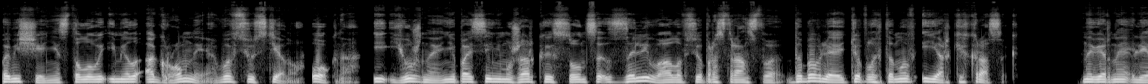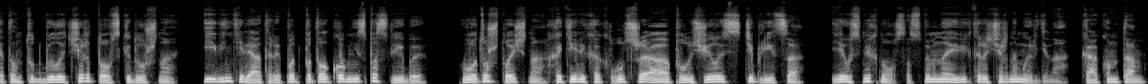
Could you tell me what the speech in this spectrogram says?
Помещение столовой имело огромные во всю стену окна, и южное, не по-осеннему жаркое солнце заливало все пространство, добавляя теплых тонов и ярких красок. Наверное, летом тут было чертовски душно, и вентиляторы под потолком не спасли бы. Вот уж точно, хотели как лучше, а получилось теплица. Я усмехнулся, вспоминая Виктора Черномырдина. Как он там?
